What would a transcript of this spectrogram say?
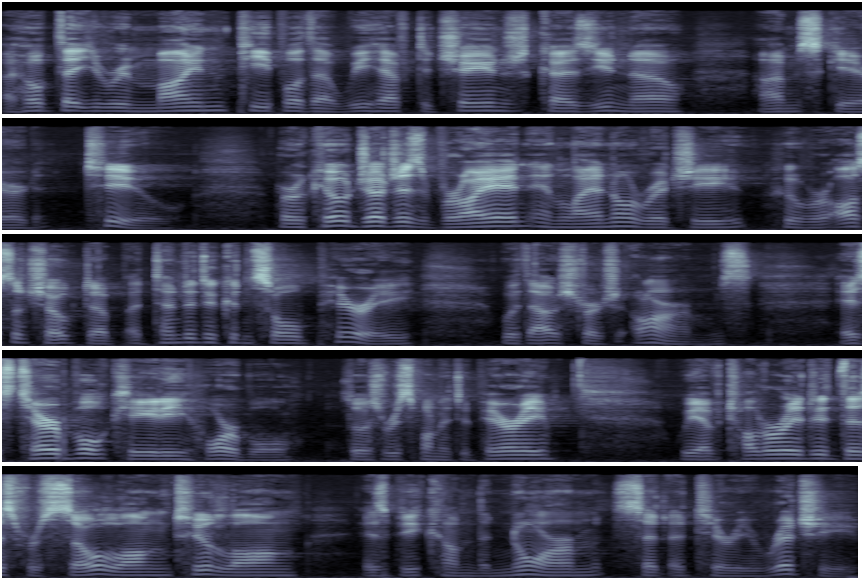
I hope that you remind people that we have to change because you know I'm scared too. Her co judges Bryan and Lionel Richie, who were also choked up, attempted to console Perry with outstretched arms. It's terrible, Katy, horrible. Lewis responded to Perry. We have tolerated this for so long, too long has become the norm, said Atiri Richie.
